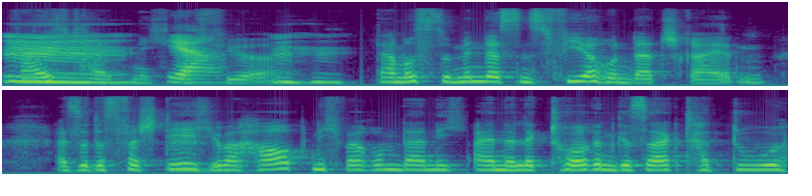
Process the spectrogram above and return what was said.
reicht halt nicht Mhm. ja, dafür. Da musst du mindestens 400 schreiben. Also das verstehe Mhm. ich überhaupt nicht, warum da nicht eine Lektorin gesagt hat, du,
